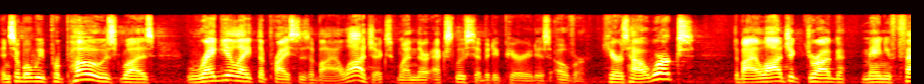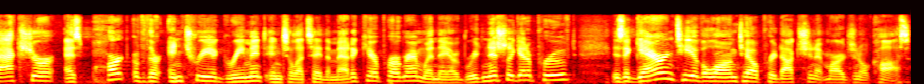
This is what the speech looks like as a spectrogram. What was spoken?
And so what we proposed was regulate the prices of biologics when their exclusivity period is over. Here's how it works the biologic drug manufacturer, as part of their entry agreement into, let's say, the Medicare program when they initially get approved, is a guarantee of a long tail production at marginal cost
